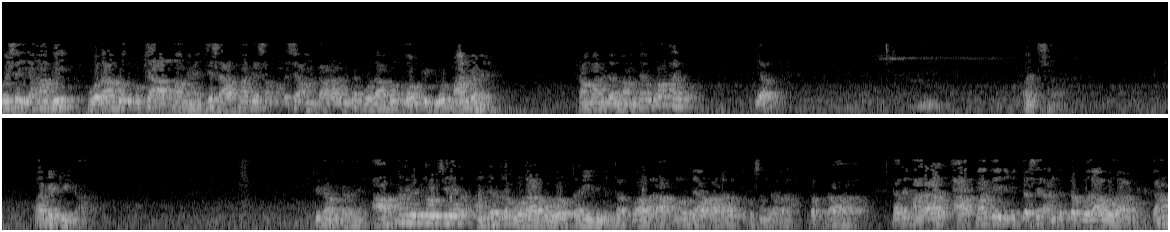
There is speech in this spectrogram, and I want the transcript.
वैसे यहाँ भी बोधाबोध मुख्य आत्मा में है। जिस आत्मा के संबंध से अहंकार आदि में बोधाबोध लौकिक लोग मान रहे हैं। सामान्य जन मानते हैं गौण है वो। या। अच्छा। आगे टीका ठीक है करें आत्मनिमित्त चेत अन्यत्र बोधा बोलो तरी निमित्तवाद आत्मो व्यापार प्रसंग तथा कहते महाराज, आत्मा के निमित्त से अन्यत्र बोधा गए कहा?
